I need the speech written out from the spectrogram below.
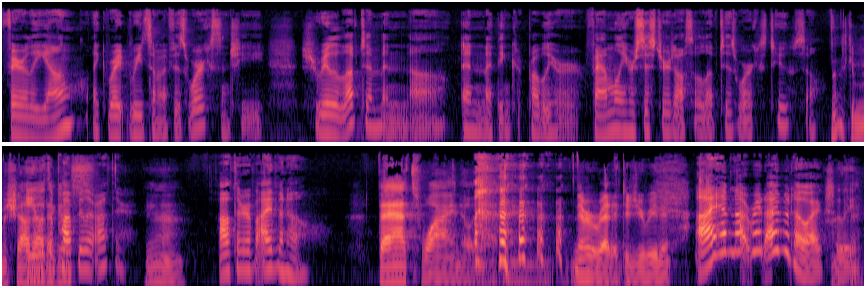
fairly young, like read read some of his works, and she she really loved him, and uh, and I think probably her family, her sisters also loved his works too. So No, give him a shout he out. was a popular author, Yeah, author of Ivanhoe. that's why I know that. Never read it. Did you read it? I have not read Ivanhoe actually. Okay.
